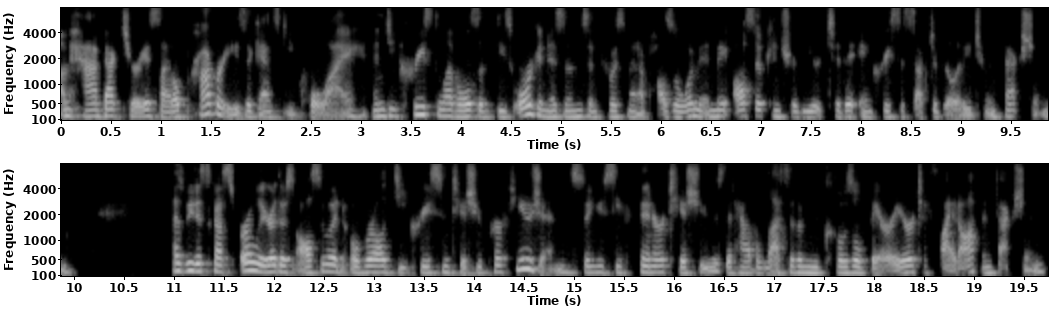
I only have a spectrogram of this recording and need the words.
um, have bactericidal properties against E. coli, and decreased levels of these organisms in postmenopausal women may also contribute to the increased susceptibility to infection. As we discussed earlier, there's also an overall decrease in tissue perfusion. So you see thinner tissues that have less of a mucosal barrier to fight off infection,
